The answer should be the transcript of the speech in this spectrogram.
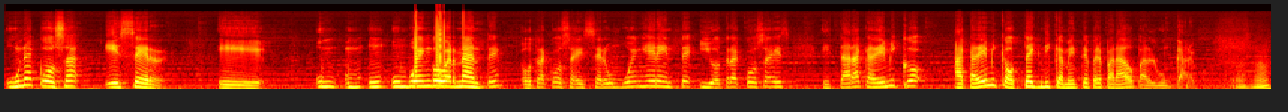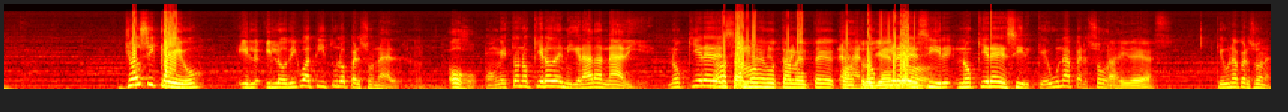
una cosa es ser eh, un, buen gobernante, otra cosa es ser un buen gerente y otra cosa es estar académico, académica o técnicamente preparado para algún cargo. Yo sí creo, y lo, digo a título personal, ojo, con esto no quiero denigrar a nadie. No quiere decir. Estamos justamente construyendo. No quiere decir, no quiere decir que una persona. Las ideas. Que una persona.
